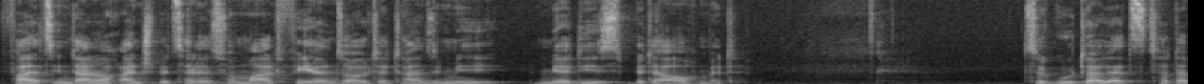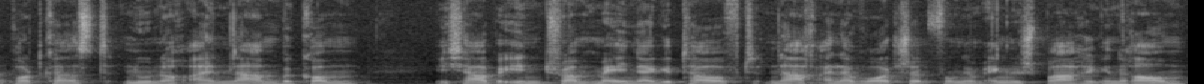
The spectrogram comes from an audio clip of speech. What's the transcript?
Falls Ihnen da noch ein spezielles Format fehlen sollte, teilen Sie mir dies bitte auch mit. Zu guter Letzt hat der Podcast nun noch einen Namen bekommen. Ich habe ihn Trump Mania getauft, nach einer Wortschöpfung im englischsprachigen Raum,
